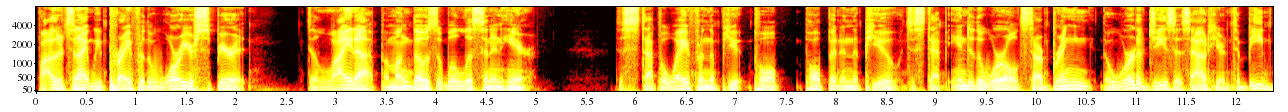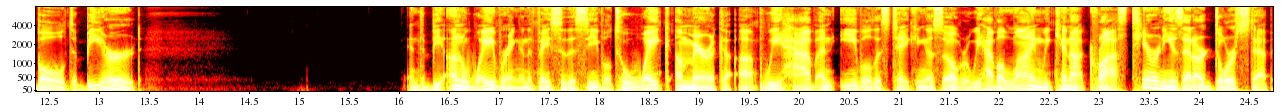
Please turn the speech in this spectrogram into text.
Father, tonight we pray for the warrior spirit to light up among those that will listen and hear, to step away from the pew, pul- pulpit and the pew, to step into the world, start bringing the word of Jesus out here, to be bold, to be heard and to be unwavering in the face of this evil, to wake America up. We have an evil that's taking us over. We have a line we cannot cross. Tyranny is at our doorstep.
